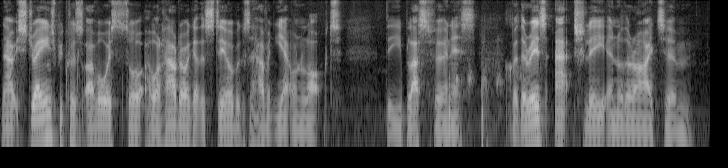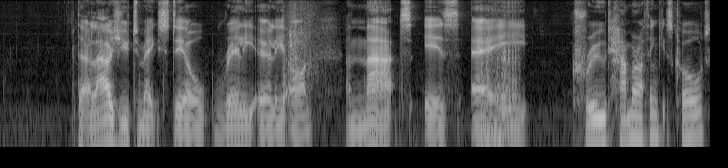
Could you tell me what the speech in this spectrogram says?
Now, it's strange because I've always thought, oh, well, how do I get the steel? Because I haven't yet unlocked the blast furnace. But there is actually another item that allows you to make steel really early on. And that is a crude hammer, I think it's called.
